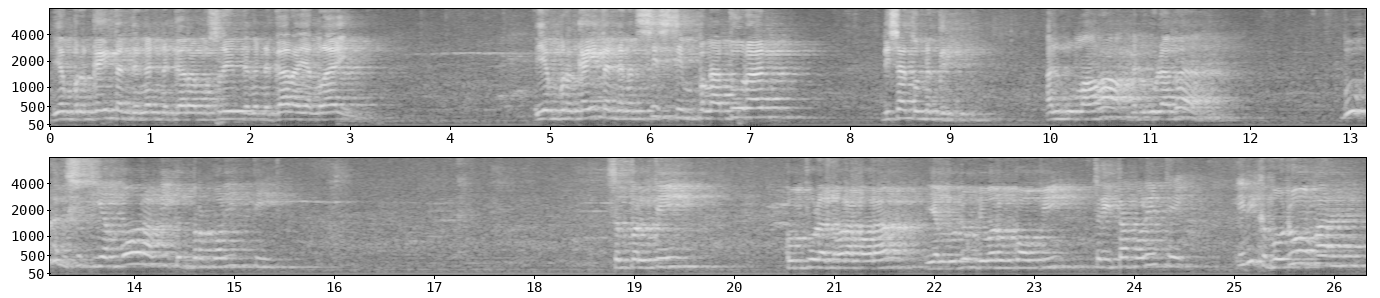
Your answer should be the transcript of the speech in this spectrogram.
yang berkaitan dengan negara muslim dengan negara yang lain yang berkaitan dengan sistem pengaturan di satu negeri. Al-umara dan ulama bukan setiap orang ikut berpolitik. Seperti kumpulan orang-orang yang duduk di warung kopi cerita politik. Ini kebodohan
